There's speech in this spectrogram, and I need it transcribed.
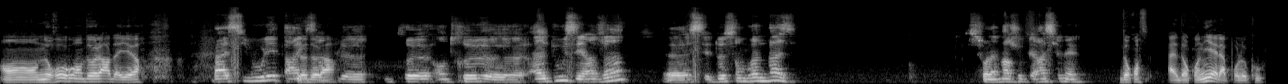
en euros ou en dollars d'ailleurs? Bah, si vous voulez, par exemple, entre, entre 1,12 et 1,20, c'est 200 points de base sur la marge opérationnelle. Donc on, ah, donc on y est là pour le coup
